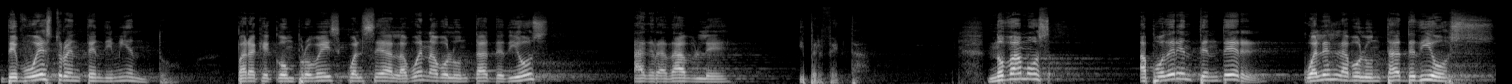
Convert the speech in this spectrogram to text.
de vuestro entendimiento, para que comprobéis cuál sea la buena voluntad de Dios, agradable y perfecta. No vamos a poder entender cuál es la voluntad de Dios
